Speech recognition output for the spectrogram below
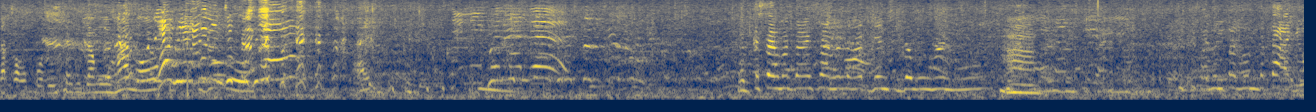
Nakaupo din siya sa damuhan, no? Ay. Magkasama tayo sana lahat dyan sa damuhan, no? Hmm. Talon-talon ba tayo?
